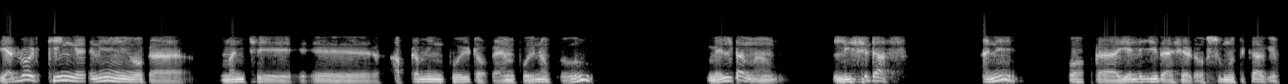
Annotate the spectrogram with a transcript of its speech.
ఎడ్వర్డ్ కింగ్ అని ఒక మంచి అప్కమింగ్ పోయిట్ ఒక ఆయన పోయినప్పుడు మిల్టన్ లిసిడాస్ అని ఒక ఎలిజీ రాశాడు స్మృతి కావ్యం.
